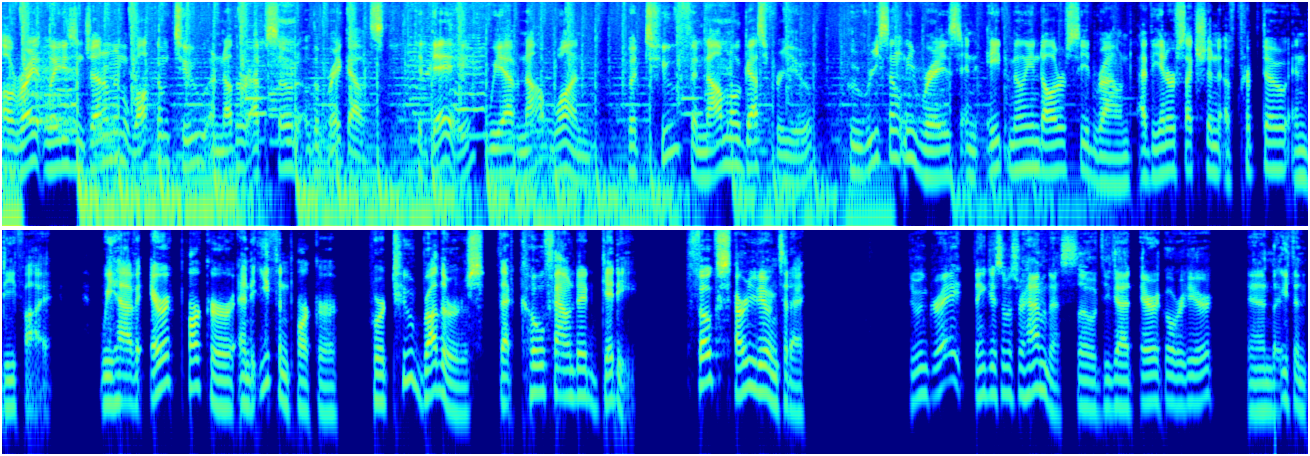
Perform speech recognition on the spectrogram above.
All right, ladies and gentlemen, welcome to another episode of The Breakouts. Today, we have not one, but two phenomenal guests for you who recently raised an $8 million seed round at the intersection of crypto and DeFi. We have Eric Parker and Ethan Parker, who are two brothers that co founded Giddy. Folks, how are you doing today? Doing great. Thank you so much for having us. So you got Eric over here and Ethan.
